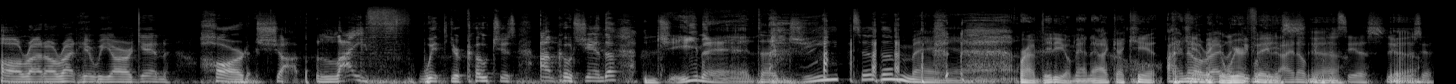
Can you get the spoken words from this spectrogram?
All right, all right. Here we are again. Hard Shop Life with your coaches. I'm Coach Janda. G man. The G to the man. We're on video, man. Now I, I can't. I, I know, can't right? make a Like, weird people can- face. I know people Yeah. can see us. People can Yeah. see us.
